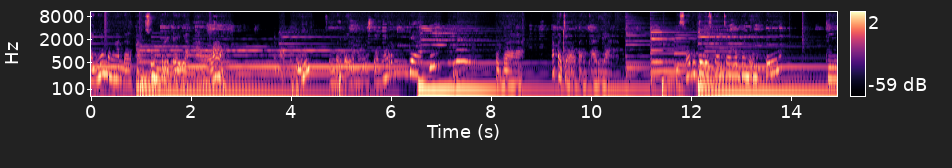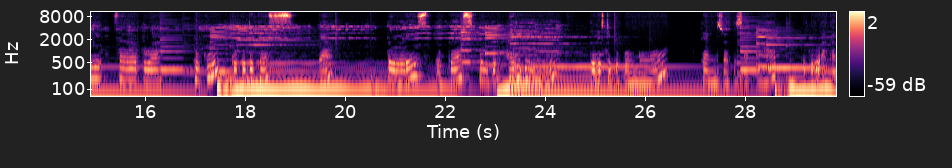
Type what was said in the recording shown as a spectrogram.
hanya mengandalkan sumber daya alam, tapi sumber daya manusianya rendah? Coba, apa jawaban kalian? Bisa dituliskan jawaban itu di sebuah buku buku tugas ya. Tulis tugas untuk hari ini. Tulis di bukumu. Dan suatu saat guru akan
